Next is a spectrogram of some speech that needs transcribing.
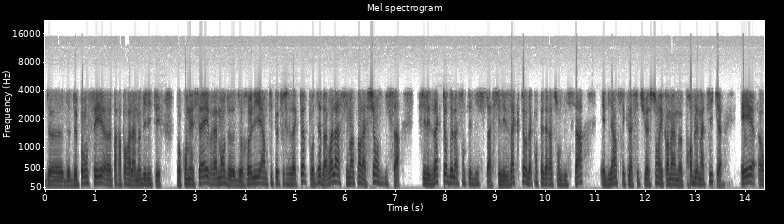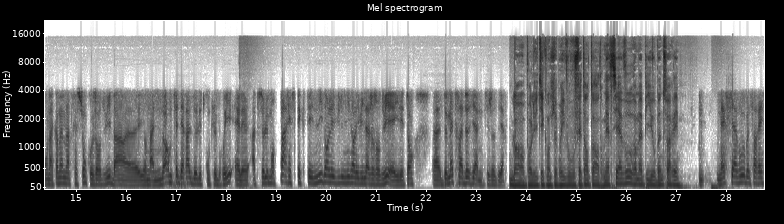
de, de, de pensée euh, par rapport à la mobilité. Donc, on essaye vraiment de, de relier un petit peu tous ces acteurs pour dire, bah voilà, si maintenant la science dit ça, si les acteurs de la santé disent ça, si les acteurs de la confédération disent ça, eh bien, c'est que la situation est quand même problématique. Et euh, on a quand même l'impression qu'aujourd'hui, ben, euh, on a une norme fédérale de lutte contre le bruit. Elle est absolument pas respectée ni dans les villes ni dans les villages aujourd'hui. Et il est temps euh, de mettre la deuxième, si j'ose dire. Bon, pour lutter contre le bruit, vous vous faites entendre. Merci à vous, Romain Pillot. Bonne soirée. Merci à vous. Bonne soirée.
